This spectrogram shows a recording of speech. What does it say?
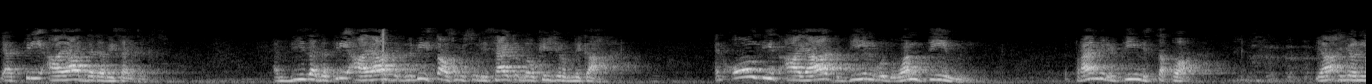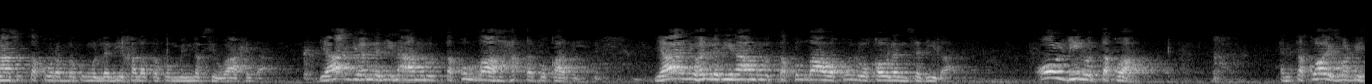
there are three ayat that are recited. And these are the three ayat that Nabi Sallallahu used to recite on the occasion of nikah. And all these ayat deal with one theme. The primary theme is taqwa. يا أيها الناس اتقوا ربكم الذي خلقكم من نفس واحدة يا أيها الذين آمنوا اتقوا الله حق تقاته يا أيها الذين آمنوا اتقوا الله وقولوا قولا سديدا All deal with taqwa. And taqwa is what we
